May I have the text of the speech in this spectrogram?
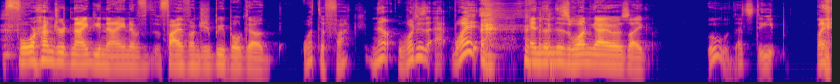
499 of the 500 people go what the fuck no what is that what and then this one guy was like ooh that's deep like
